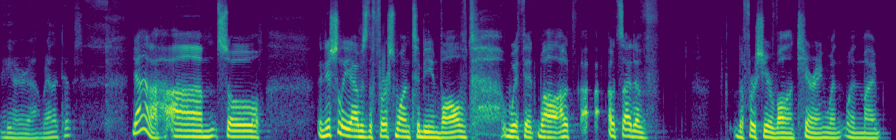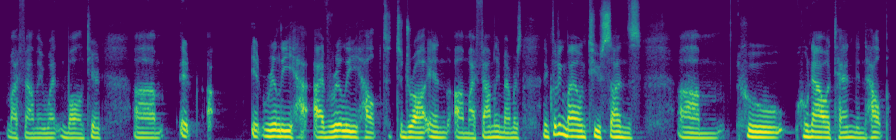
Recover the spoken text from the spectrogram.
your uh, relatives? Yeah. Um, so initially, I was the first one to be involved with it. Well, out, outside of the first year volunteering, when when my my family went and volunteered, um, it it really ha- I've really helped to draw in uh, my family members, including my own two sons, um, who who now attend and help,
